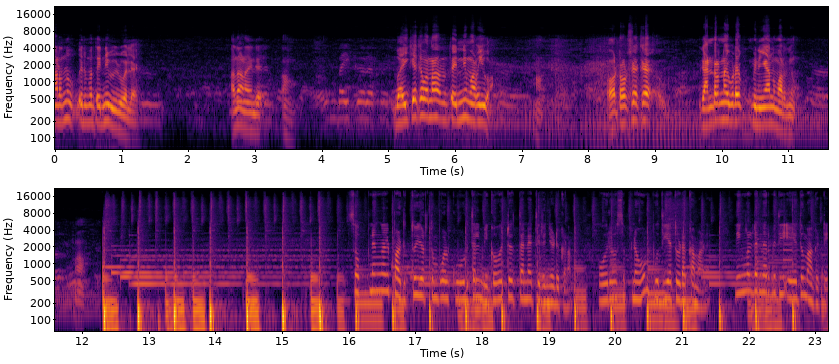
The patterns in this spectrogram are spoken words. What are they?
നടന്നു വരുമ്പോൾ തെന്നി വീഴുമല്ലേ അതാണ് അതിന്റെ ആ. ബൈക്കൊക്കെ വന്നാൽ തെന്നി മറിയുക ആ. ഓട്ടോറിക്ഷയൊക്കെ രണ്ടെണ്ണം ഇവിടെ മിനിങ്ങാന്ന് പറഞ്ഞു ആ. സ്വപ്നങ്ങൾ പടുത്തുയർത്തുമ്പോൾ കൂടുതൽ മികവുറ്റത് തന്നെ തിരഞ്ഞെടുക്കണം. ഓരോ സ്വപ്നവും പുതിയ തുടക്കമാണ്. നിങ്ങളുടെ നിർമ്മിതി ഏതുമാകട്ടെ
